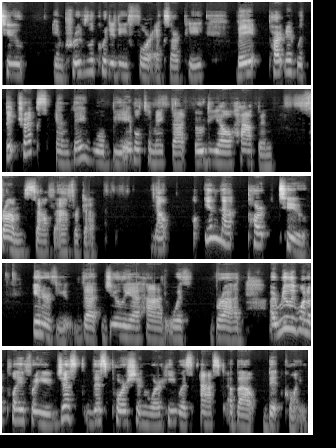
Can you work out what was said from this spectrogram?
to improve liquidity for XRP, they partnered with Bittrex and they will be able to make that ODL happen from South Africa. Now, in that part two interview that Julia had with Brad, I really want to play for you just this portion where he was asked about Bitcoin.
